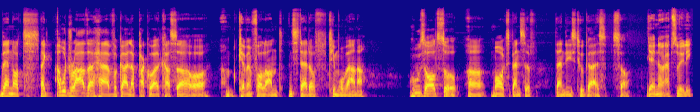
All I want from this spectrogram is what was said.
they're not like I would rather have a guy like Paco Alcácer or um, Kevin Volland instead of Timo Werner, who's also uh, more expensive than these two guys. So Yeah, no, absolutely.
